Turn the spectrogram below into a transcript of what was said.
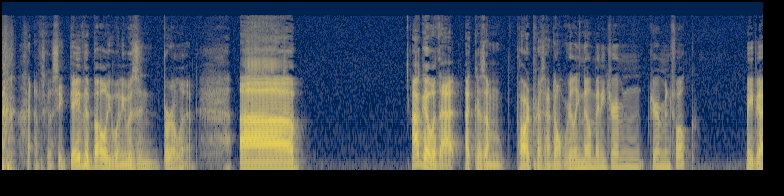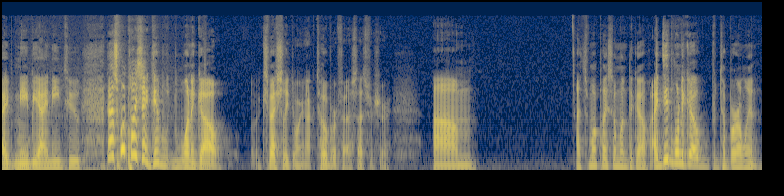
I was going to say David Bowie when he was in Berlin. Uh, I'll go with that because I'm hard pressed. I don't really know many German German folk. Maybe I maybe I need to. That's one place I did want to go, especially during Oktoberfest. That's for sure. Um, that's one place I wanted to go. I did want to go to Berlin.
